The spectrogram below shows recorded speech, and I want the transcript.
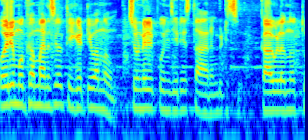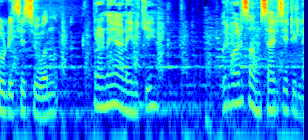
ഒരു മുഖം മനസ്സിൽ തികട്ടി വന്നു ചുണ്ടിൽ പുഞ്ചിരി സ്ഥാനം പിടിച്ചു. കവിളൊന്ന് തുടിച്ച് ചുവന്നു. പ്രണയാണ് എനിക്ക് ഒരുപാട് സംസാരിച്ചിട്ടില്ല.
